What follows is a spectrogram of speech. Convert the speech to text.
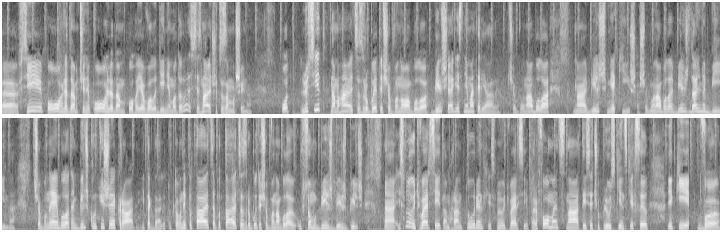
Е, Всі по оглядам чи не по оглядам, в кого є володіння S, всі знають, що це за машина. От Lucid намагаються зробити, щоб воно було більш якісні матеріали, щоб вона була більш м'якіша, щоб вона була більш дальнобійна, щоб у неї було там більш крутіші екрани і так далі. Тобто вони питаються, питаються зробити, щоб вона була у всьому більш, більш, більш. Існують версії там Grand Touring, існують версії Performance на 1000 плюс кінських сил, які в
